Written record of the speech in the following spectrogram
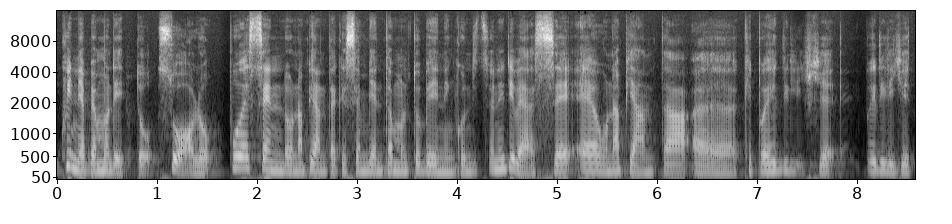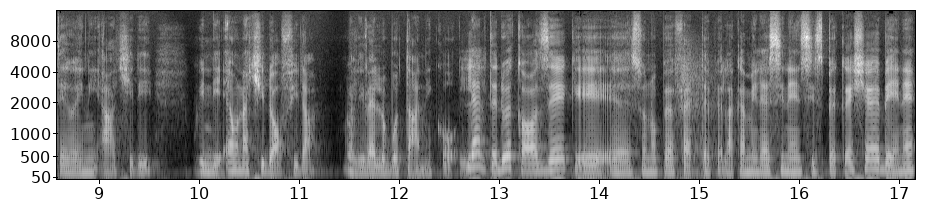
Quindi abbiamo detto suolo, pur essendo una pianta che si ambienta molto bene in condizioni diverse, è una pianta eh, che predilige, predilige i terreni acidi, quindi è un'acidofila a livello botanico. Le altre due cose che eh, sono perfette per la Camellia sinensis per crescere bene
